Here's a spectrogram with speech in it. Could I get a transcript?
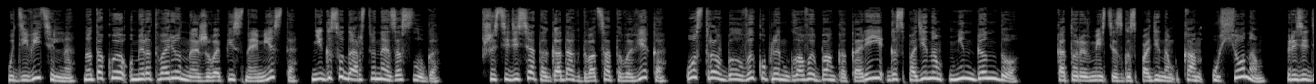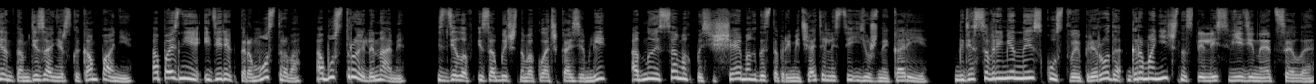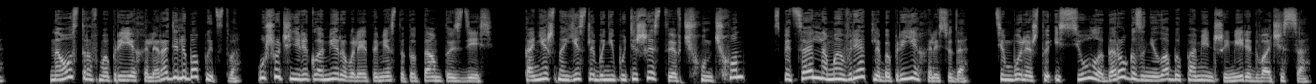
Удивительно, но такое умиротворенное живописное место — не государственная заслуга. В 60-х годах XX -го века остров был выкуплен главой Банка Кореи господином Мин Бёндо, который вместе с господином Кан Ухёном, президентом дизайнерской компании, а позднее и директором острова, обустроили нами, сделав из обычного клочка земли одну из самых посещаемых достопримечательностей Южной Кореи, где современное искусство и природа гармонично слились в единое целое. На остров мы приехали ради любопытства. Уж очень рекламировали это место то там, то здесь. Конечно, если бы не путешествие в Чхун-Чхон, специально мы вряд ли бы приехали сюда. Тем более, что из Сеула дорога заняла бы по меньшей мере два часа.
